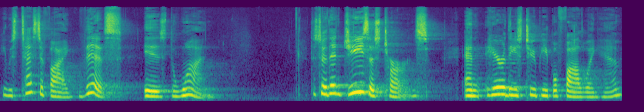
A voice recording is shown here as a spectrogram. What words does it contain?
He was testifying, this is the one. So then Jesus turns, and here are these two people following him,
